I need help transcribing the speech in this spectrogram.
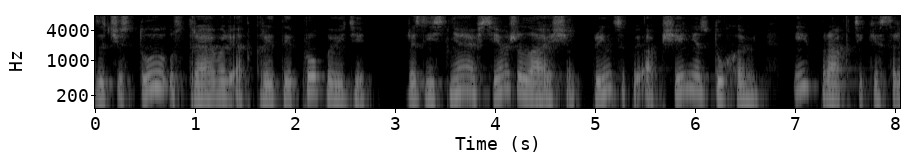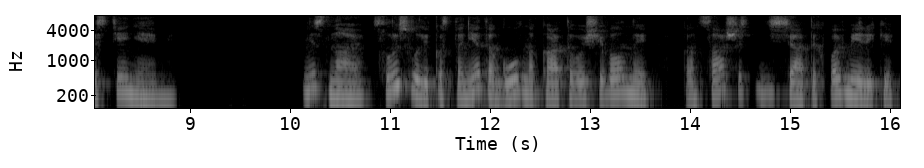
зачастую устраивали открытые проповеди, разъясняя всем желающим принципы общения с духами и практики с растениями. Не знаю, слышал ли Кастанеда гул накатывающей волны конца 60-х в Америке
